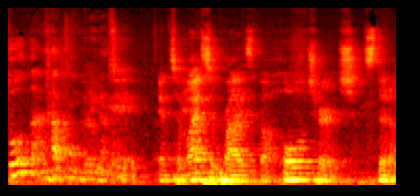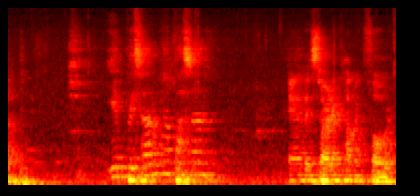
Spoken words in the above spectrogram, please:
toda la congregación. And to my surprise, the whole church stood up Y empezaron a pasar. and they started coming forward.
